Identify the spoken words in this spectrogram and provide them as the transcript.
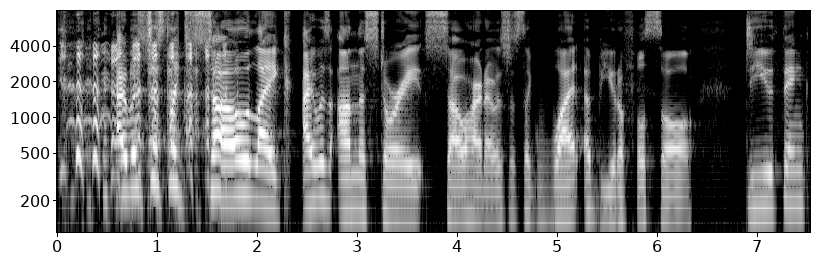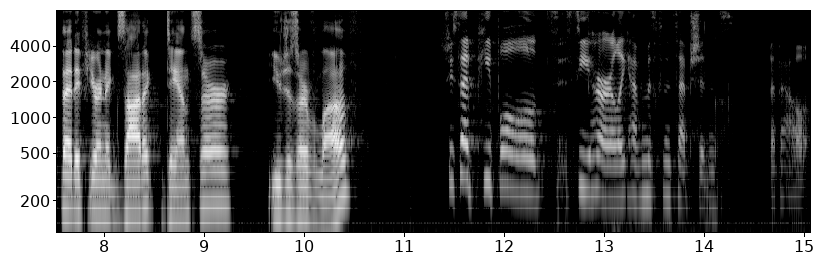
I was just like so like I was on the story so hard. I was just like, what a beautiful soul. Do you think that if you're an exotic dancer, you deserve love? she said people see her like have misconceptions about.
